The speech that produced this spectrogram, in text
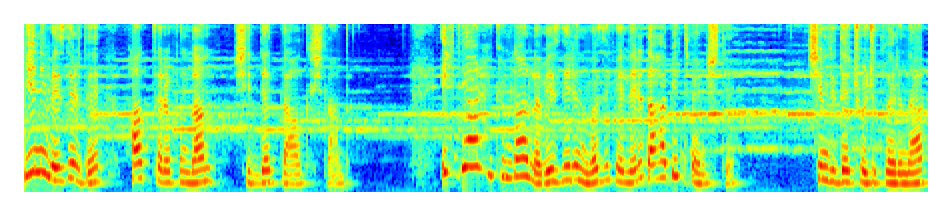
Yeni vezir de halk tarafından şiddetle alkışlandı. İhtiyar hükümdarla vezirin vazifeleri daha bitmemişti. Şimdi de çocuklarına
